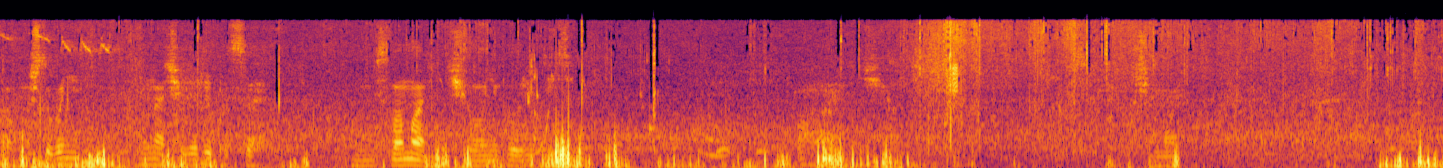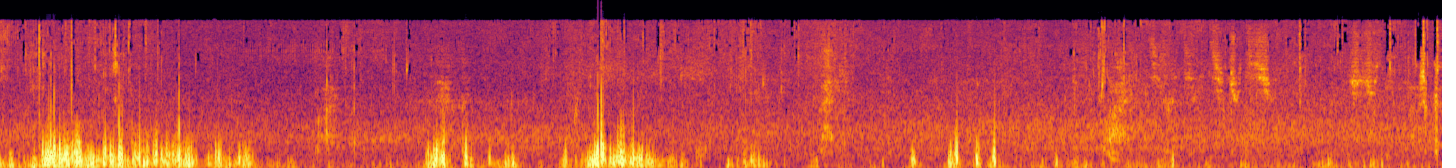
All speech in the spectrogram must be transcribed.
Главное, чтобы они не начали рыпаться, не сломать ничего, не повредить. Ой, тихо. Боже мой. Ой, тихо, тихо, чуть-чуть еще. Чуть-чуть немножко.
